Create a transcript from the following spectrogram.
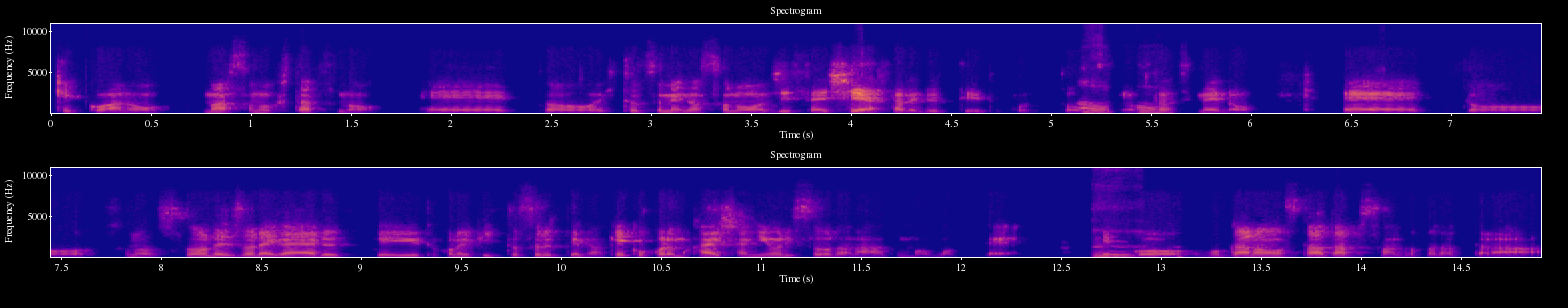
結構あの、まあ、その2つの、えーっと、1つ目のその実際シェアされるっていうところと、うんうんその2つ目の、えーっと、そのそれぞれがやるっていうところにフィットするっていうのは結構これも会社によりそうだなとも思って、結構他のスタートアップさんとかだったら、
